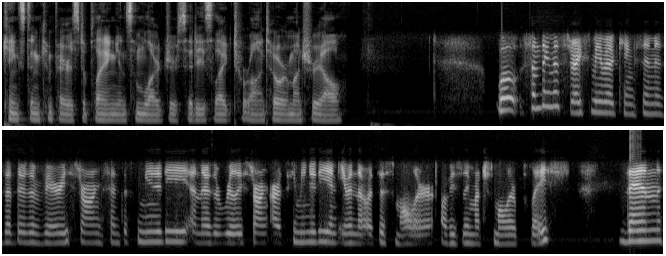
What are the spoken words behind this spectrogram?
Kingston compares to playing in some larger cities like Toronto or Montreal? Well, something that strikes me about Kingston is that there's a very strong sense of community and there's a really strong arts community. And even though it's a smaller, obviously much smaller place than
